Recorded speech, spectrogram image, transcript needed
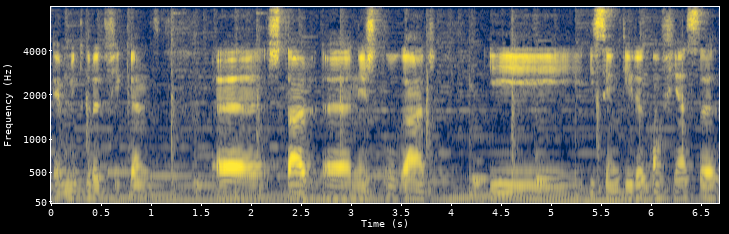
é muito gratificante uh, estar uh, neste lugar e, e, sentir a confiança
